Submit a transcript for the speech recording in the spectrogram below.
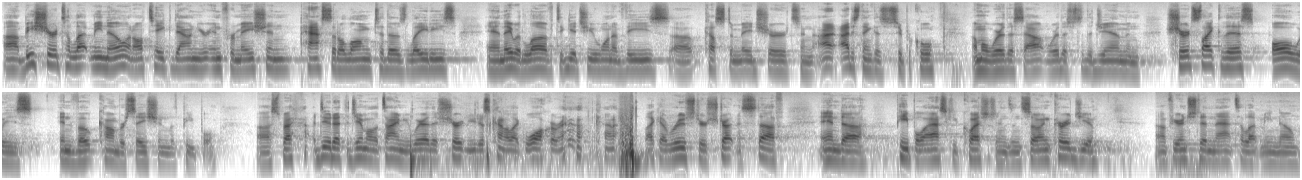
uh, be sure to let me know and I'll take down your information, pass it along to those ladies, and they would love to get you one of these uh, custom made shirts. And I, I just think this is super cool. I'm gonna wear this out and wear this to the gym. And shirts like this always invoke conversation with people. Uh, I do it at the gym all the time. You wear this shirt and you just kind of like walk around, kind of like a rooster strutting his stuff, and uh, people ask you questions. And so I encourage you, uh, if you're interested in that, to let me know.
